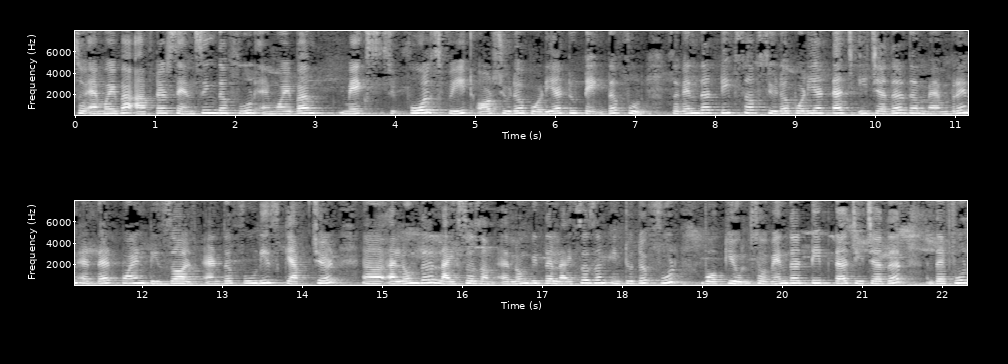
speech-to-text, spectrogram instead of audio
So amoeba after sensing the food amoeba makes false feet or pseudopodia to take the food. So when the tips of pseudopodia touch each other the membrane at that point dissolves and the food is captured uh, along the lysosome along with the lysosome into the food vacuole. So when the tip touch each other the food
